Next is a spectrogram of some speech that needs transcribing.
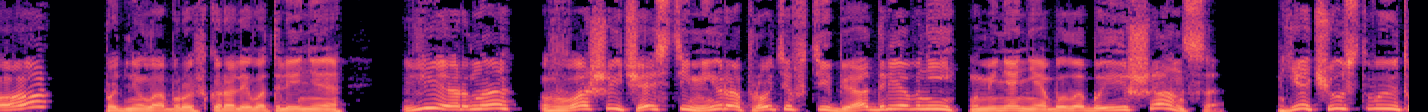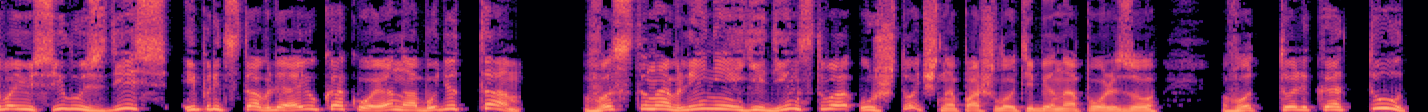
«А?» — подняла бровь королева тления. «Верно. В вашей части мира против тебя, древний, у меня не было бы и шанса. Я чувствую твою силу здесь и представляю, какой она будет там. Восстановление единства уж точно пошло тебе на пользу. Вот только тут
